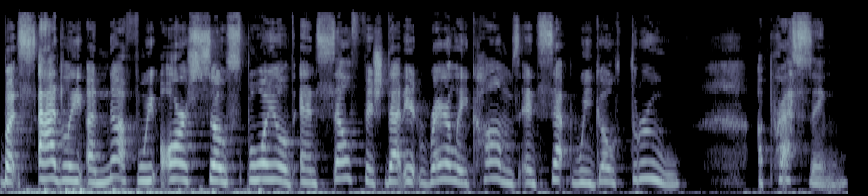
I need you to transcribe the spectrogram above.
But sadly enough, we are so spoiled and selfish that it rarely comes except we go through oppressing.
